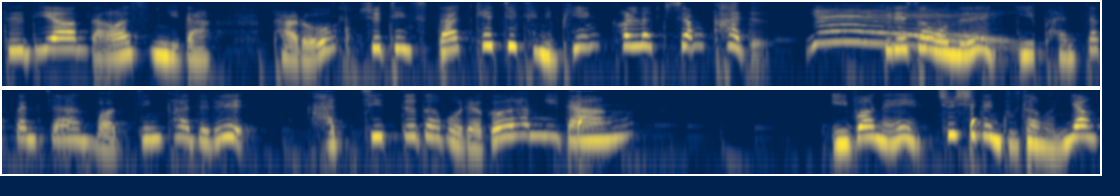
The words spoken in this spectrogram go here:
드디어 나왔습니다. 바로 슈팅스타 캐치 티니핑 컬렉션 카드. 그래서 오늘 이 반짝반짝 멋진 카드를 같이 뜯어보려고 합니다. 이번에 출시된 구성은요.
